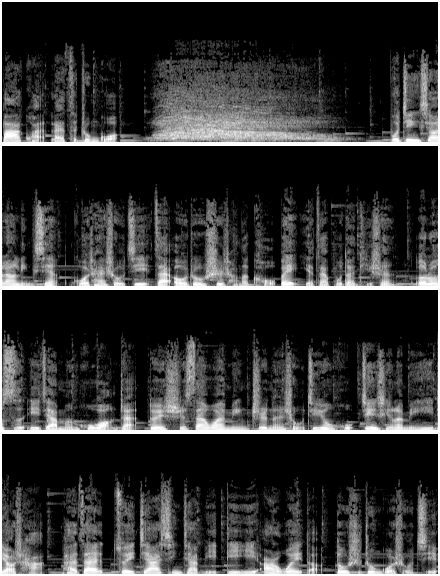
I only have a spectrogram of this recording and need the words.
八款来自中国。不仅销量领先，国产手机在欧洲市场的口碑也在不断提升。俄罗斯一家门户网站对十三万名智能手机用户进行了民意调查，排在最佳性价比第一、二位的都是中国手机。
